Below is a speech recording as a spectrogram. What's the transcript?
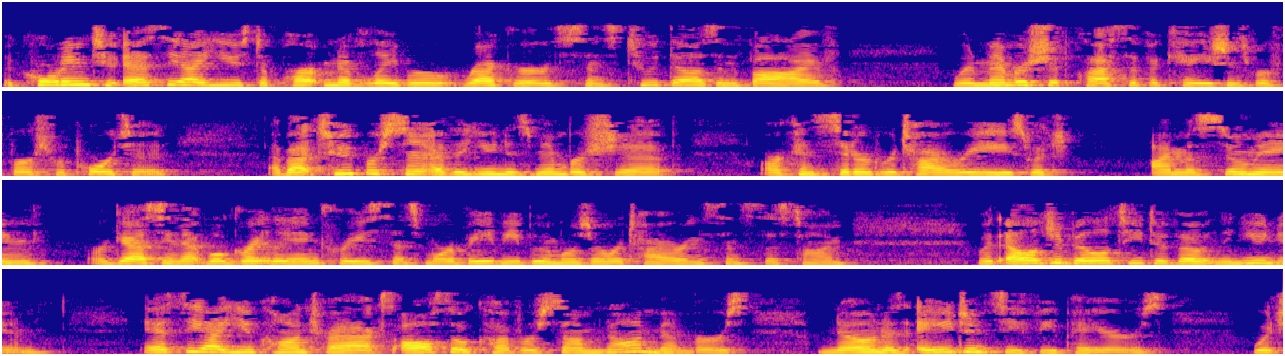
According to SEIU's Department of Labor records since 2005, when membership classifications were first reported, about 2% of the union's membership are considered retirees, which I'm assuming or guessing that will greatly increase since more baby boomers are retiring since this time, with eligibility to vote in the union. SEIU contracts also cover some non-members known as agency fee payers, which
